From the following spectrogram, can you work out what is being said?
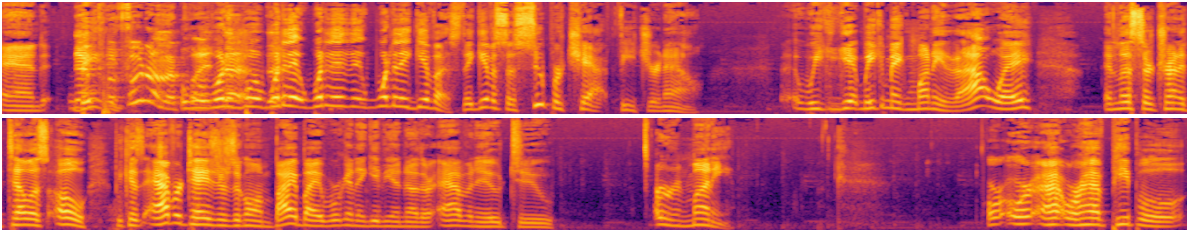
And Yeah, ba- put food on What, plate. what, That- what, what do they what do they what do they give us? They give us a super chat feature now. We can get we can make money that way. unless they're trying to tell us, oh, because advertisers are going bye bye, we're going to give you another avenue to earn money, or or uh, or have people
